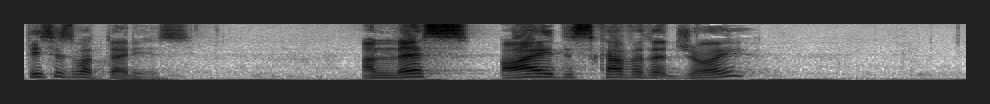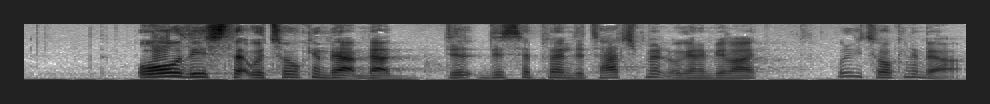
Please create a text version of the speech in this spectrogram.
This is what that is. Unless I discover that joy, all this that we're talking about, about di- discipline, detachment, we're going to be like, what are you talking about?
